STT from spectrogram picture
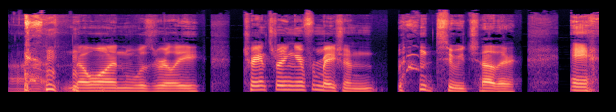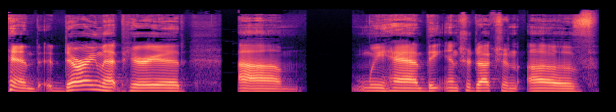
Uh, no one was really transferring information to each other, and during that period, um, we had the introduction of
